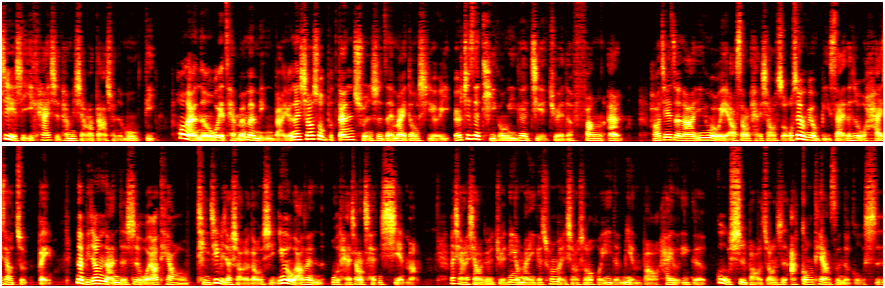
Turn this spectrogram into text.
这也是一开始他们想要达成的目的。后来呢，我也才慢慢明白，原来销售不单纯是在卖东西而已，而是在提供一个解决的方案。好，接着呢，因为我也要上台销售，我虽然不用比赛，但是我还是要准备。那比较难的是，我要挑体积比较小的东西，因为我要在舞台上呈现嘛。那想一想，我就决定要买一个充满小时候回忆的面包，还有一个故事包装，是阿公听孙的故事。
